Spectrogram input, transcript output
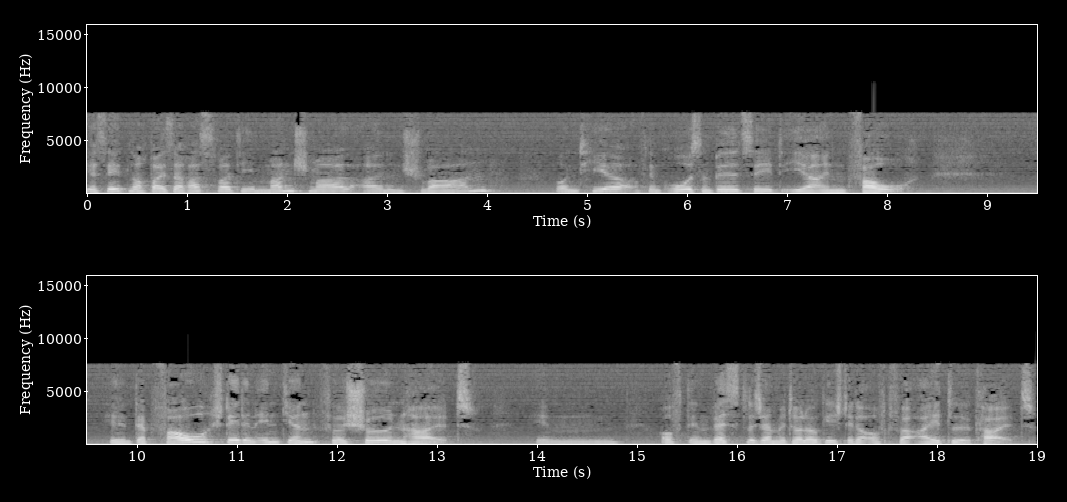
Ihr seht noch bei Saraswati manchmal einen Schwan und hier auf dem großen Bild seht ihr einen Pfau. Der Pfau steht in Indien für Schönheit. Im, oft in westlicher Mythologie steht er oft für Eitelkeit.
